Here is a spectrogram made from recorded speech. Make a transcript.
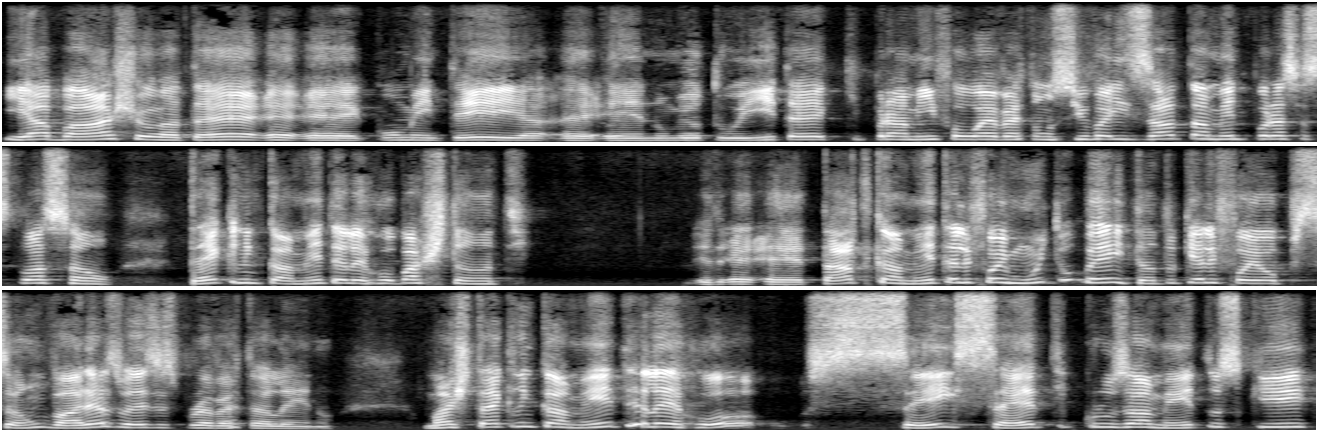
E abaixo eu até é, é, comentei é, é no meu Twitter que para mim foi o Everton Silva exatamente por essa situação. Tecnicamente, ele errou bastante. É, é, taticamente, ele foi muito bem, tanto que ele foi opção várias vezes para o Everton Heleno. Mas, tecnicamente, ele errou seis, sete cruzamentos que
